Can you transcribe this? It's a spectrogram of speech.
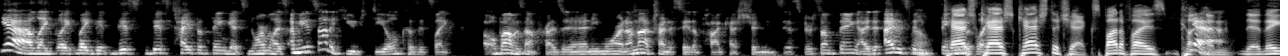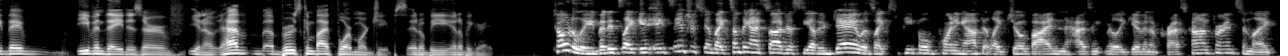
yeah like like like this this type of thing gets normalized i mean it's not a huge deal because it's like obama's not president anymore and i'm not trying to say the podcast shouldn't exist or something i, I just didn't No. think it cash like, cash cash the check Spotify's cutting Yeah. them they, they they even they deserve you know have uh, Bruce can buy four more Jeeps it'll be it'll be great Totally, but it's like it, it's interesting. Like something I saw just the other day was like people pointing out that like Joe Biden hasn't really given a press conference in like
